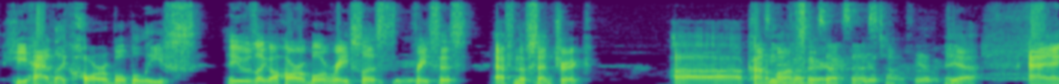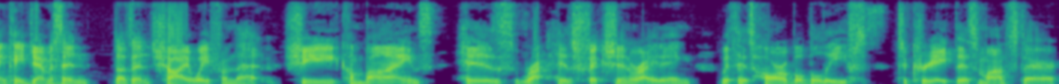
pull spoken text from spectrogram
he had like horrible beliefs he was like a horrible racist racist ethnocentric uh kind of monster sexist, Yep. homophobic. yeah. And N.K. Jemisin doesn't shy away from that. She combines his his fiction writing with his horrible beliefs to create this monster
